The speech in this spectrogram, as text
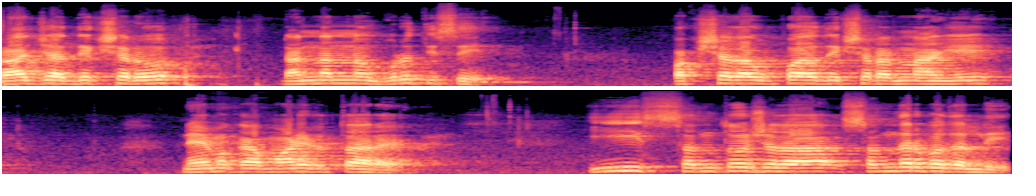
ರಾಜ್ಯಾಧ್ಯಕ್ಷರು ನನ್ನನ್ನು ಗುರುತಿಸಿ ಪಕ್ಷದ ಉಪಾಧ್ಯಕ್ಷರನ್ನಾಗಿ ನೇಮಕ ಮಾಡಿರುತ್ತಾರೆ. ಈ ಸಂತೋಷದ ಸಂದರ್ಭದಲ್ಲಿ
